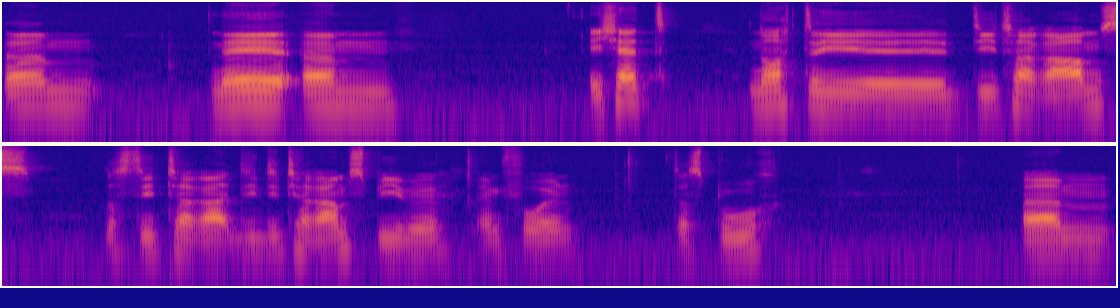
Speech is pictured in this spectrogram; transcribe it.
ähm, nee, ähm, ich hätte noch die Dieter Rams, das Dieter, die Dieter Rams Bibel empfohlen. Das Buch. Ähm,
